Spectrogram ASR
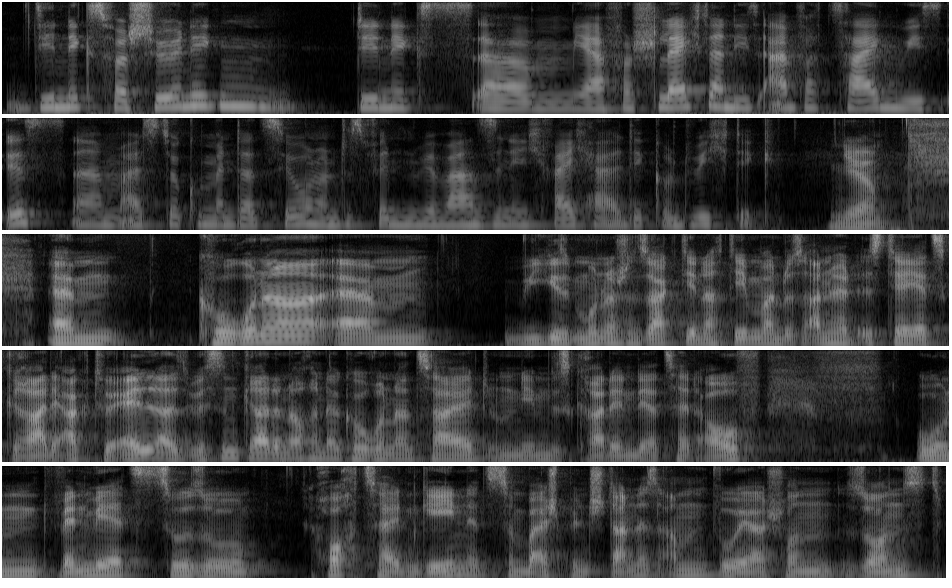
die nichts verschönigen, die nichts ähm, ja, verschlechtern, die es einfach zeigen, wie es ist, ähm, als Dokumentation. Und das finden wir wahnsinnig reichhaltig und wichtig. Ja. Ähm, Corona ähm, wie Mona schon sagt, je nachdem, wann du es anhört, ist ja jetzt gerade aktuell. Also wir sind gerade noch in der Corona-Zeit und nehmen das gerade in der Zeit auf. Und wenn wir jetzt zu so Hochzeiten gehen, jetzt zum Beispiel ein Standesamt, wo ja schon sonst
